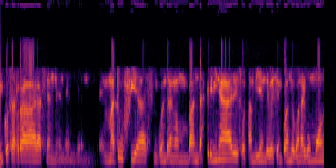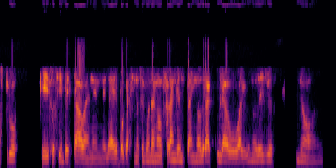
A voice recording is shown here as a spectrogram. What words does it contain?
en cosas raras, en, matufias, se encuentran con bandas criminales o también de vez en cuando con algún monstruo, que eso siempre estaba en, en la época. Si no se encuentran con Frankenstein o Drácula o alguno de ellos, no,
